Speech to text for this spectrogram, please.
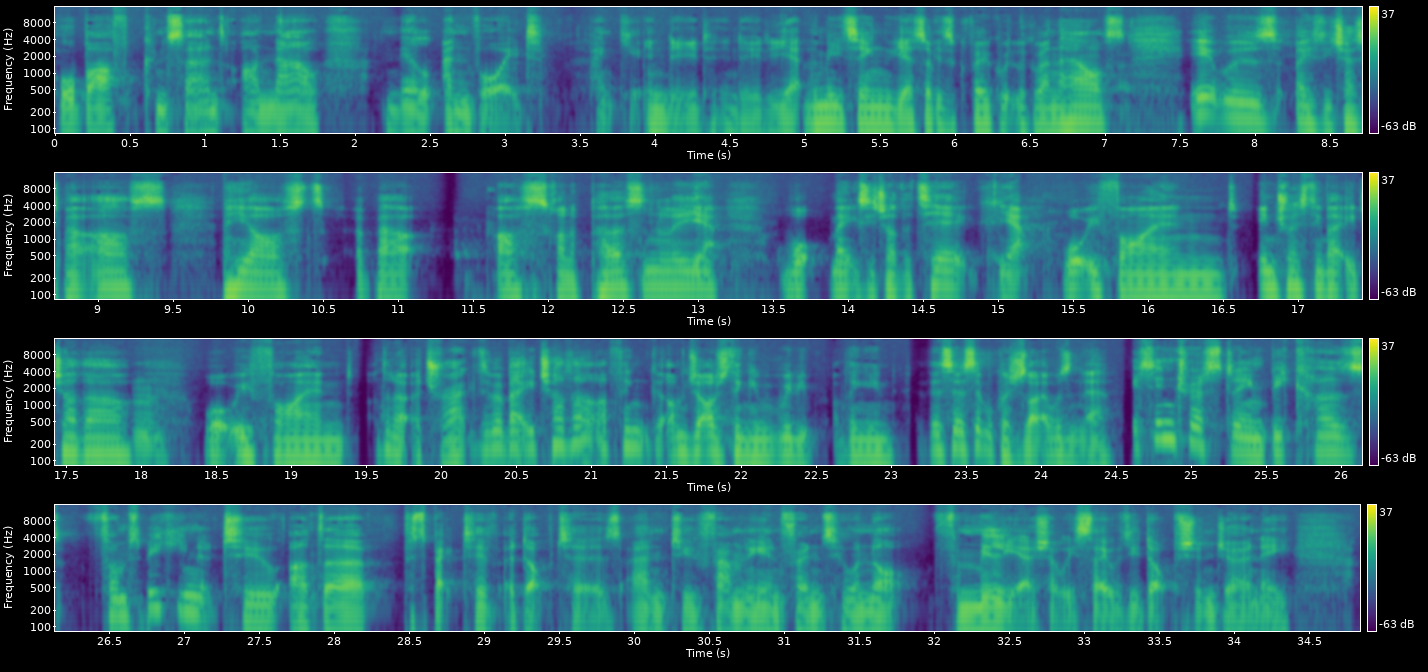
all bath concerns are now nil and void. Thank you. Indeed, indeed. Yeah, the meeting, yes, it's a very quick look around the house. It was basically chatting about us. He asked about us kind of personally, Yeah. what makes each other tick, Yeah. what we find interesting about each other, hmm. what we find, I don't know, attractive about each other. I think, I'm just, I was thinking, really, I'm thinking, there's, there's several questions like that, wasn't there? It's interesting because from speaking to other prospective adopters and to family and friends who are not familiar, shall we say, with the adoption journey,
